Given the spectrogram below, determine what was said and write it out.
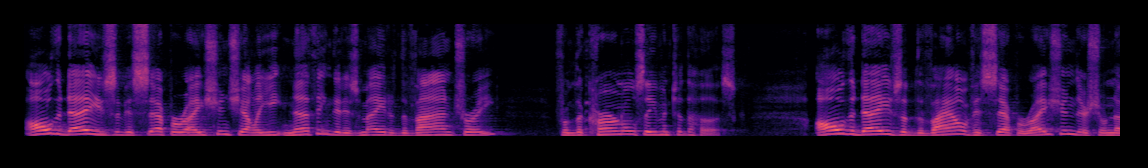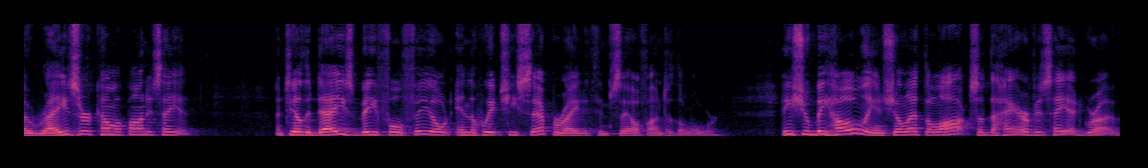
All the days of his separation shall he eat nothing that is made of the vine tree, from the kernels even to the husk. All the days of the vow of his separation, there shall no razor come upon his head, until the days be fulfilled in the which he separateth himself unto the Lord. He shall be holy and shall let the locks of the hair of his head grow.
